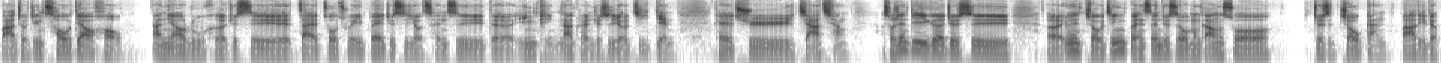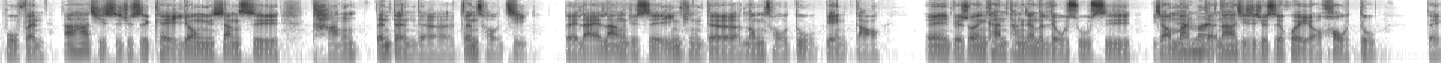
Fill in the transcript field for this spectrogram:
把酒精抽掉后。那你要如何就是再做出一杯就是有层次的饮品？那可能就是有几点可以去加强。首先，第一个就是呃，因为酒精本身就是我们刚刚说就是酒感 body 的部分，那它其实就是可以用像是糖等等的增稠剂，对，来让就是饮品的浓稠度变高。因为比如说，你看糖浆的流速是比较慢的，那它其实就是会有厚度。对，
